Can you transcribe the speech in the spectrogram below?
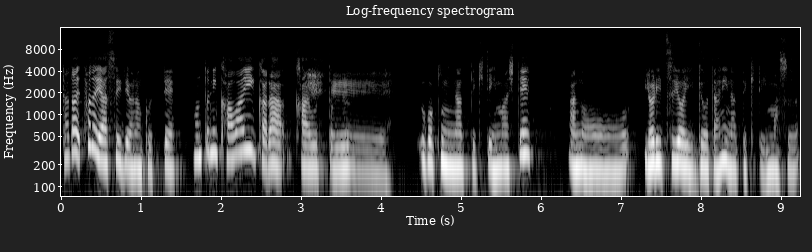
ただ、ただ安いではなくって、本当に可愛いから買うという動きになってきていまして、あの、より強い業態になってきています。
